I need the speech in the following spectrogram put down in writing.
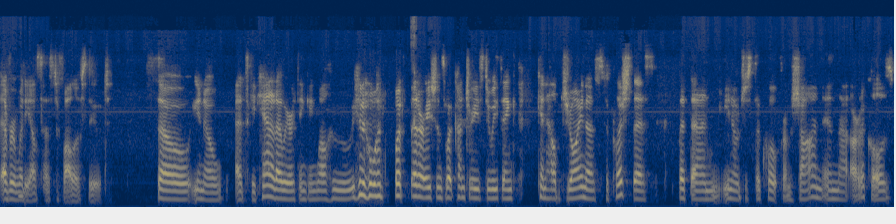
everybody else has to follow suit so you know at skate canada we were thinking well who you know what what federations what countries do we think can help join us to push this but then, you know, just the quote from Sean in that article is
